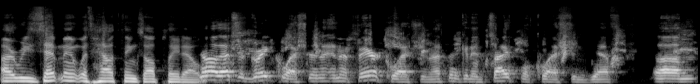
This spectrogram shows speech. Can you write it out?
a resentment with how things all played out? No, that's a great question and a fair question. I think an insightful question, Jeff. Um,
